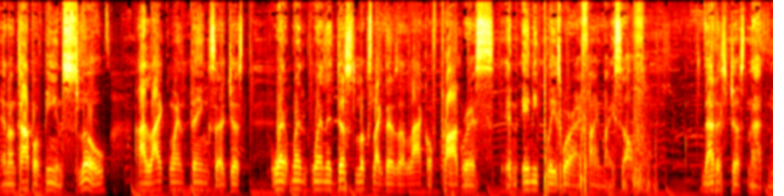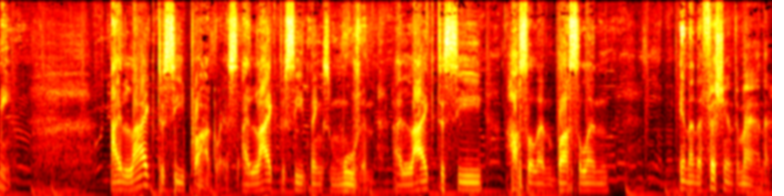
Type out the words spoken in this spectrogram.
And on top of being slow, I like when things are just when when when it just looks like there's a lack of progress in any place where I find myself. That is just not me. I like to see progress. I like to see things moving. I like to see hustle and bustling in an efficient manner.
